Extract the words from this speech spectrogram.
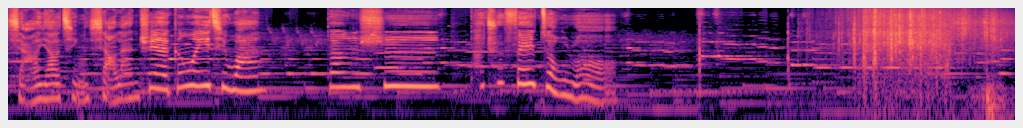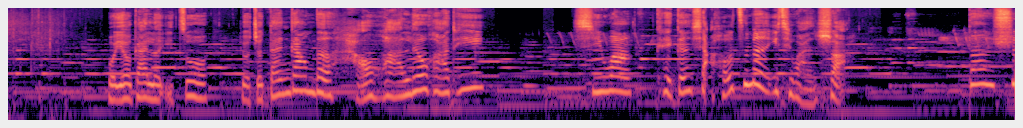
想要邀请小蓝雀跟我一起玩，但是它却飞走了。我又盖了一座有着单杠的豪华溜滑梯，希望可以跟小猴子们一起玩耍。但是，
